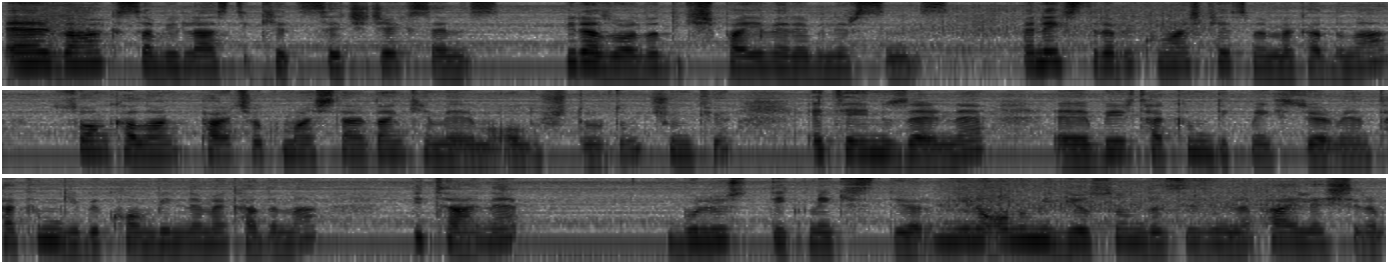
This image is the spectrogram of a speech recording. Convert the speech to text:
Eğer daha kısa bir lastik seçecekseniz biraz orada dikiş payı verebilirsiniz. Ben ekstra bir kumaş kesmemek adına son kalan parça kumaşlardan kemerimi oluşturdum. Çünkü eteğin üzerine e, bir takım dikmek istiyorum. Yani takım gibi kombinlemek adına bir tane bluz dikmek istiyorum. Yine onun videosunu da sizinle paylaşırım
